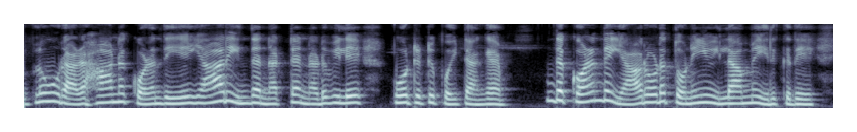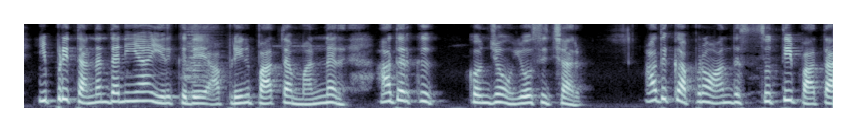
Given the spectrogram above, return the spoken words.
இவ்வளோ ஒரு அழகான குழந்தைய யார் இந்த நட்ட நடுவிலே போட்டுட்டு போயிட்டாங்க? இந்த குழந்தை யாரோட துணையும் இல்லாமல் இருக்குதே? இப்படி தன்னந்தனியாக இருக்குதே அப்படின்னு பார்த்த மன்னர் அதற்கு கொஞ்சம் யோசிச்சார். அதுக்கப்புறம் அந்த சுற்றி பார்த்தா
